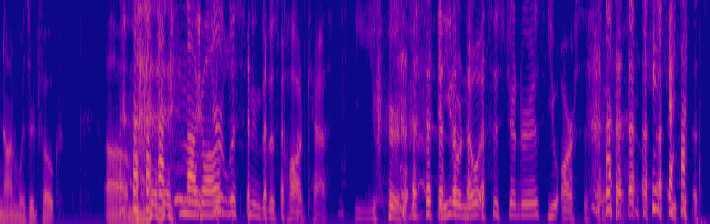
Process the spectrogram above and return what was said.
non wizard folk. Um, If you're listening to this podcast, you're and you don't know what cisgender is, you are cisgender. yes.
